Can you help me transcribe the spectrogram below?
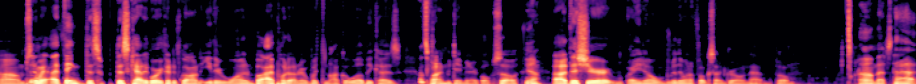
um, so anyway, I think this this category could have gone either one, but I put it under what did not go well because that's we didn't- fine. we didn't meet our goal. So Yeah. uh, this year, you know, really want to focus on growing that. So, um, that's that.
